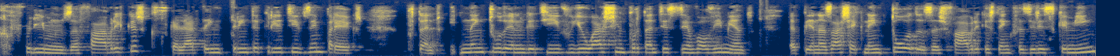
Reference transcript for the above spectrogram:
referimos-nos a fábricas que se calhar têm 30 criativos empregos. Portanto, nem tudo é negativo e eu acho importante esse desenvolvimento. Apenas acho é que nem todas as fábricas têm que fazer esse caminho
